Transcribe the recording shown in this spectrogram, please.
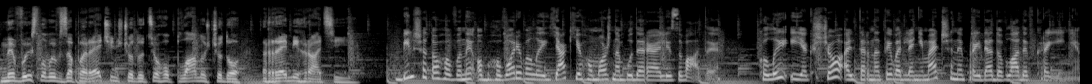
не висловив заперечень щодо цього плану щодо реміграції. Більше того, вони обговорювали, як його можна буде реалізувати, коли і якщо альтернатива для Німеччини прийде до влади в країні.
